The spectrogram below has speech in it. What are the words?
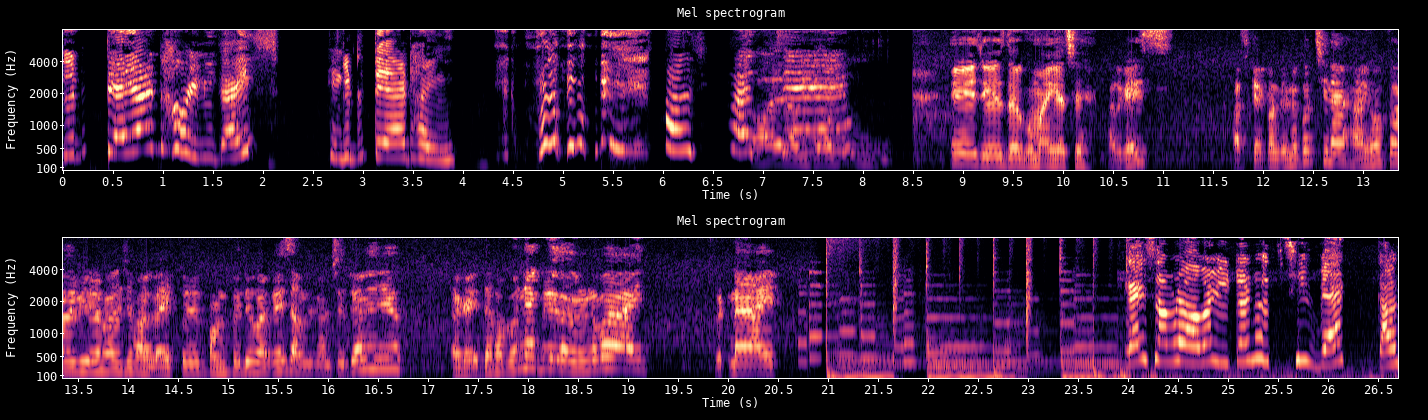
গুড টায়ার্ড হয়নি গাইস গুড টায়ার্ড হয়নি এই যে গাইস দেখো ঘুমাই গেছে। আর গাইস আজকে কন্টিনিউ করছি না। আই হোপ তোমাদের ভিডিও ভালো লাগছে ভালো লাইক করে কমেন্ট করে দিও। আর গাইস আমাদের জয়েন হয়ে আর গাইস দেখাবো next video bye good night guys আমরা আবার রিটার্ন হচ্ছি ব্যাক কারণ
